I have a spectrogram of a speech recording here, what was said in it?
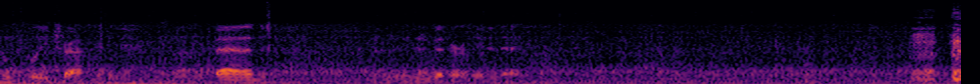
Hopefully traffic is not bad. I'm leaving a bit early today.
